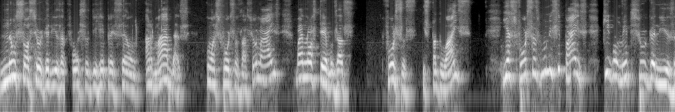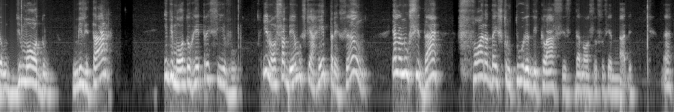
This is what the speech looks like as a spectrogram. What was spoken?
Não só se organiza forças de repressão armadas com as forças nacionais, mas nós temos as forças estaduais e as forças municipais, que igualmente se organizam de modo militar e de modo repressivo. E nós sabemos que a repressão ela não se dá fora da estrutura de classes da nossa sociedade. Né?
